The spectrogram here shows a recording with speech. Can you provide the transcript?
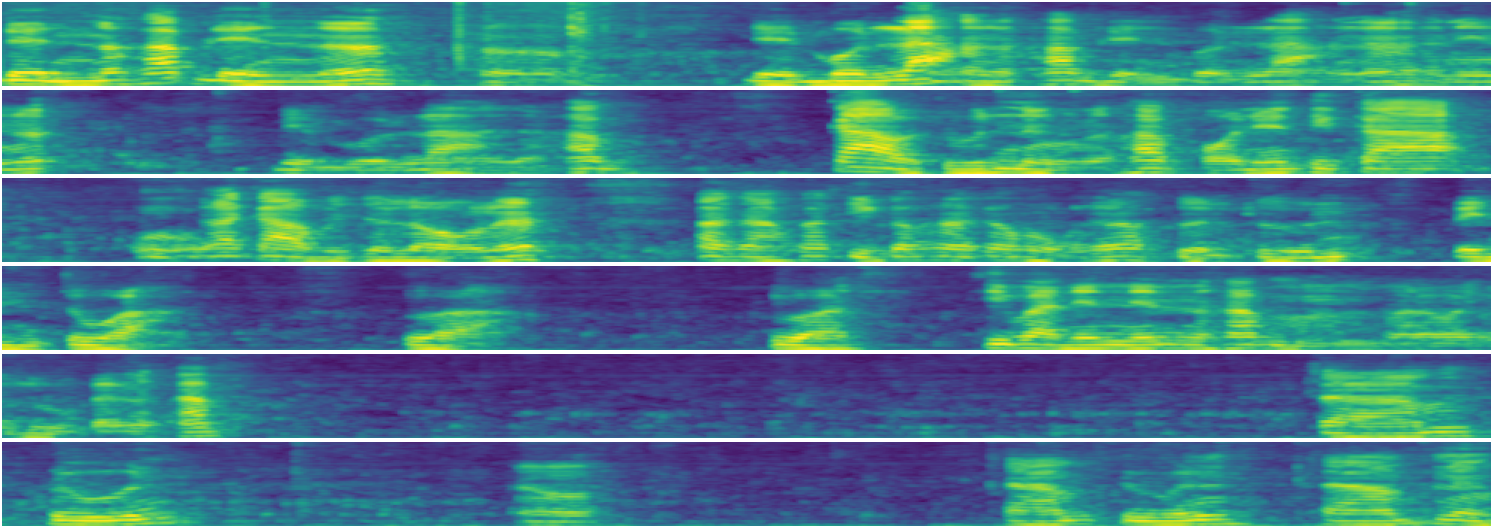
เด่นนะครับเด่นนะเด่นบนล่างนะครับ เด่นบนล่างนะอันนี้นะเด่นบนล่างนะครับ 901 นะครับ ขอเน้นที่กาก้าเก้าเป็นตัวรองนะก้าสามก้าสี่ก้าห้าก้าหกแล้วก็เกินศูนย์เป็นตัวตัวตัวที่ว่าเน้นๆนะครับมมาเราดูกันนะครับสามศูนย์เอา สามศูนย์สามหนึ่ง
